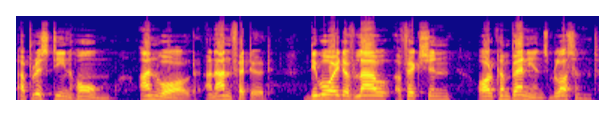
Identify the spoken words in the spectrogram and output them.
a pristine home, unwalled and unfettered, devoid of love, affection or companions blossomed,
